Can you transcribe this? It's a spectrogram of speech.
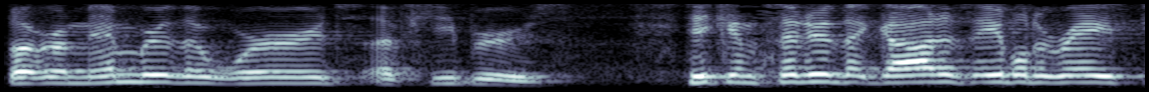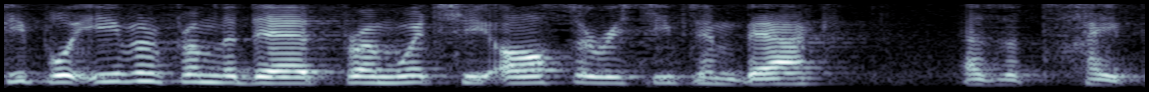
But remember the words of Hebrews. He considered that God is able to raise people even from the dead, from which he also received him back as a type.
